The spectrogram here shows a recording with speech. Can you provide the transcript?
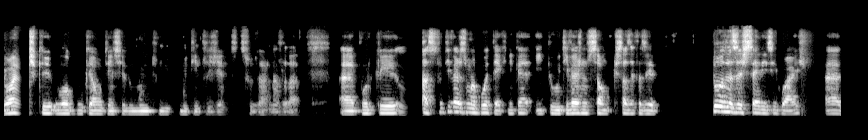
Eu acho que o logbook é um utensílio muito, muito, muito inteligente de se usar, na verdade. Ah, porque ah, se tu tiveres uma boa técnica e tu tiveres noção de que estás a fazer todas as séries iguais, ah,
